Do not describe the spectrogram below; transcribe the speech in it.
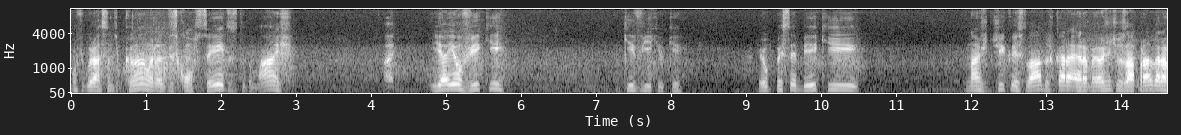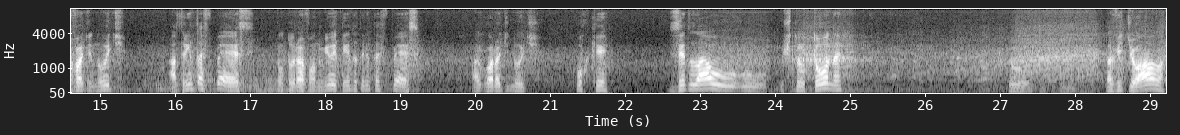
configuração de câmera, dos conceitos e tudo mais. E aí eu vi que que vi que o que eu percebi que nas dicas lá dos caras, era melhor a gente usar pra gravar de noite a 30 fps. Então tô gravando 1080 30 fps agora de noite. Por quê? Dizendo lá o, o, o instrutor, né? Do, da videoaula,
